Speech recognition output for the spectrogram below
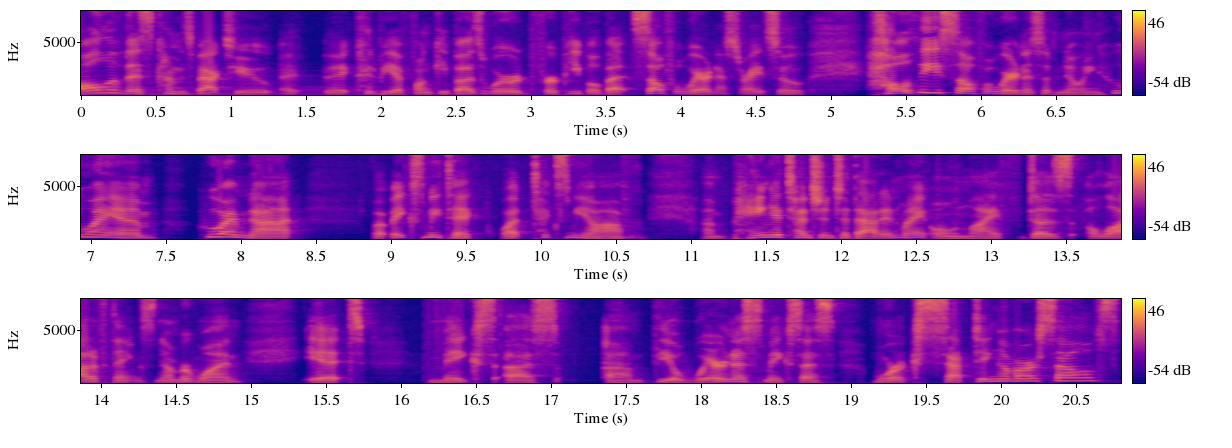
All of this comes back to uh, it could be a funky buzzword for people but self-awareness right? So healthy self-awareness of knowing who i am who i'm not what makes me tick what ticks me off. Um, paying attention to that in my own life does a lot of things. Number one it makes us um, the awareness makes us more accepting of ourselves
